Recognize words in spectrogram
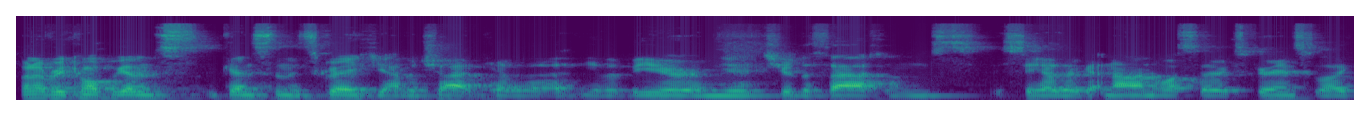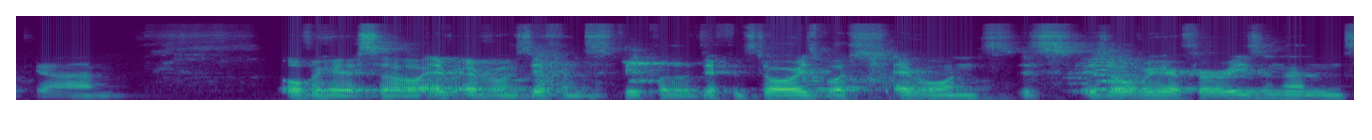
Whenever you come up against against them, it's great. You have a chat, you have a you have a beer, and you chew the fat and see how they're getting on, what's their experience like um, over here. So everyone's different. People have different stories, but everyone is, is over here for a reason, and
